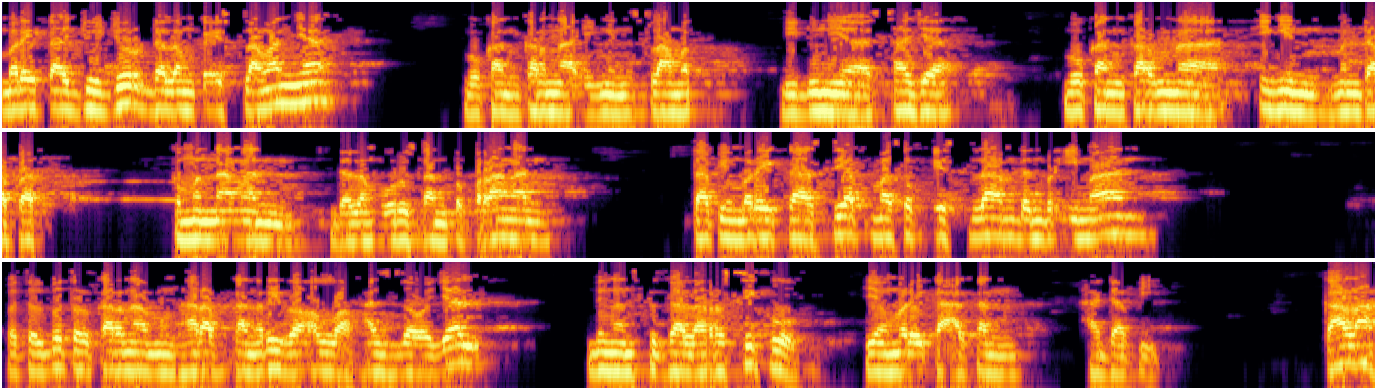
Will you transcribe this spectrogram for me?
mereka jujur dalam keislamannya bukan karena ingin selamat di dunia saja, bukan karena ingin mendapat kemenangan dalam urusan peperangan, tapi mereka siap masuk Islam dan beriman betul-betul karena mengharapkan ridha Allah Azza wa Jal dengan segala resiko yang mereka akan hadapi. Kalah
